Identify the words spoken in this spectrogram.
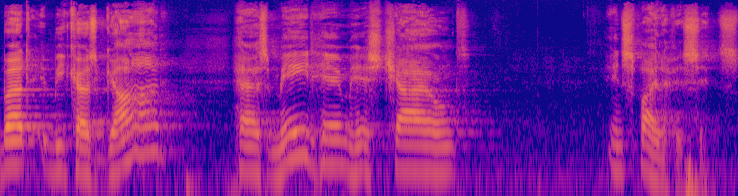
but because God has made him his child in spite of his sins.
